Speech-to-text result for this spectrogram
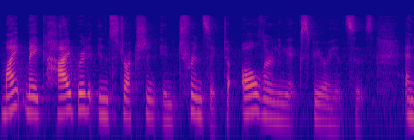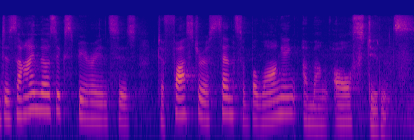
might make hybrid instruction intrinsic to all learning experiences and design those experiences to foster a sense of belonging among all students.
